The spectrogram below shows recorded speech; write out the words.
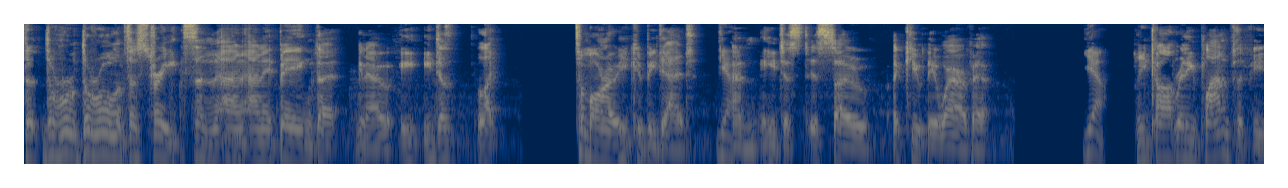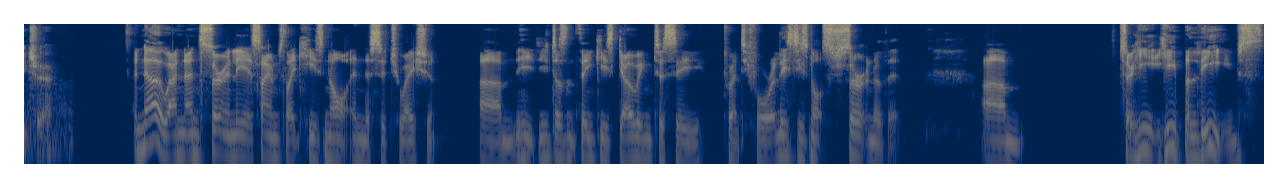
the the, the rule of the streets and, and and it being that you know he, he doesn't like tomorrow he could be dead yeah and he just is so acutely aware of it yeah he can't really plan for the future. No, and and certainly it sounds like he's not in this situation. Um, he he doesn't think he's going to see twenty four. At least he's not certain of it. Um, so he he believes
